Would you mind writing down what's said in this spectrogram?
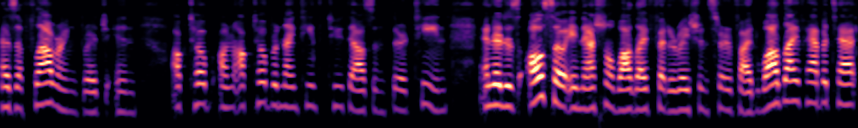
as a flowering bridge in October on October 19th, 2013, and it is also a National Wildlife Federation certified wildlife habitat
